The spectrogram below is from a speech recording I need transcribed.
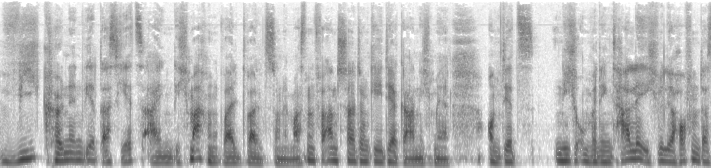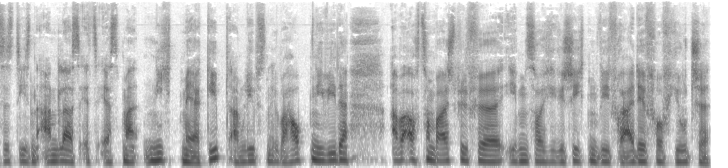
wie können wir das jetzt eigentlich machen? Weil, weil so eine Massenveranstaltung geht ja gar nicht mehr. Und jetzt nicht unbedingt Halle. Ich will ja hoffen, dass es diesen Anlass jetzt erstmal nicht mehr gibt, am liebsten überhaupt nie wieder. Aber auch zum Beispiel für eben solche Geschichten wie Friday for Future.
